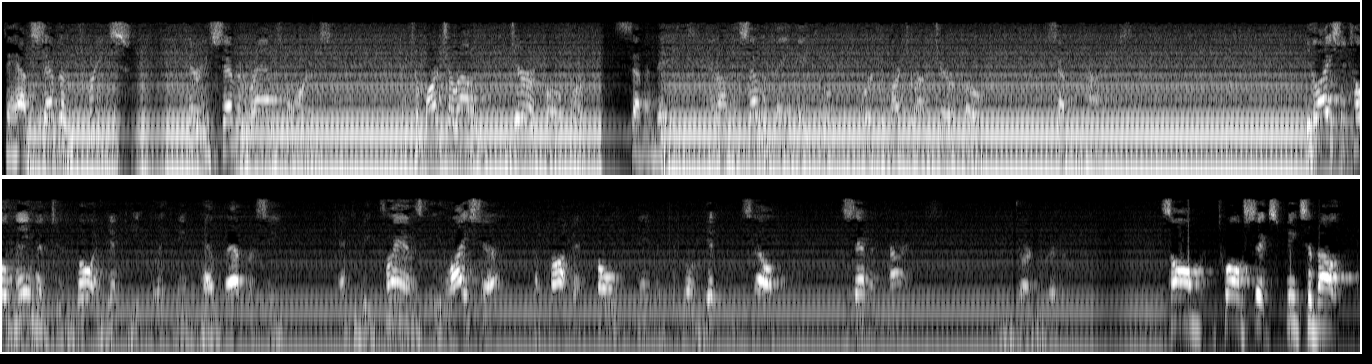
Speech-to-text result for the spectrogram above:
to have seven priests carry seven ram's horns and to march around Jericho for seven days. And on the seventh day, they were to march around Jericho seven times. Elisha told Naaman to go and he, Naaman had leprosy, and to be cleansed, Elisha, the prophet, told Naaman to go dip himself seven times in the Jordan River. Psalm 12:6 speaks about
